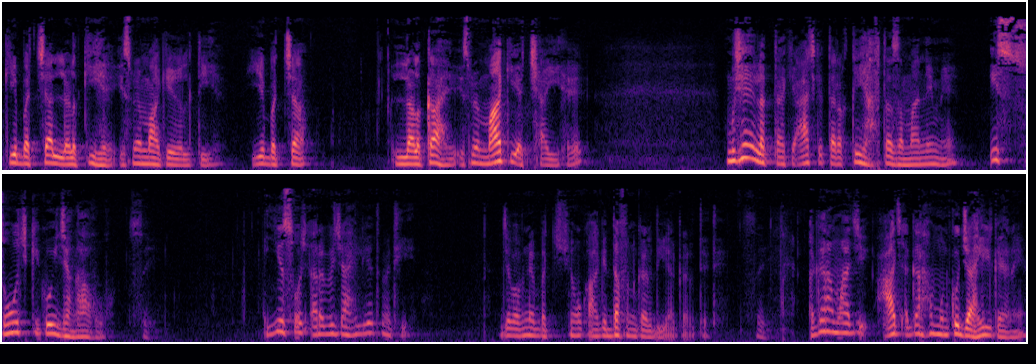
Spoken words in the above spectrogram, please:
کہ یہ بچہ لڑکی ہے، اس میں ماں کی غلطی ہے۔ یہ بچہ لڑکا ہے، اس میں ماں کی اچھائی ہے۔ مجھے نہیں لگتا کہ آج کے ترقی یافتہ زمانے میں اس سوچ کی کوئی جگہ ہو۔ یہ سوچ عربی جاہلیت میں تھی جب اپنے بچیوں کو آگے دفن کر دیا کرتے تھے۔ اگر ہم آج آج اگر ہم ان کو جاہل کہہ رہے ہیں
